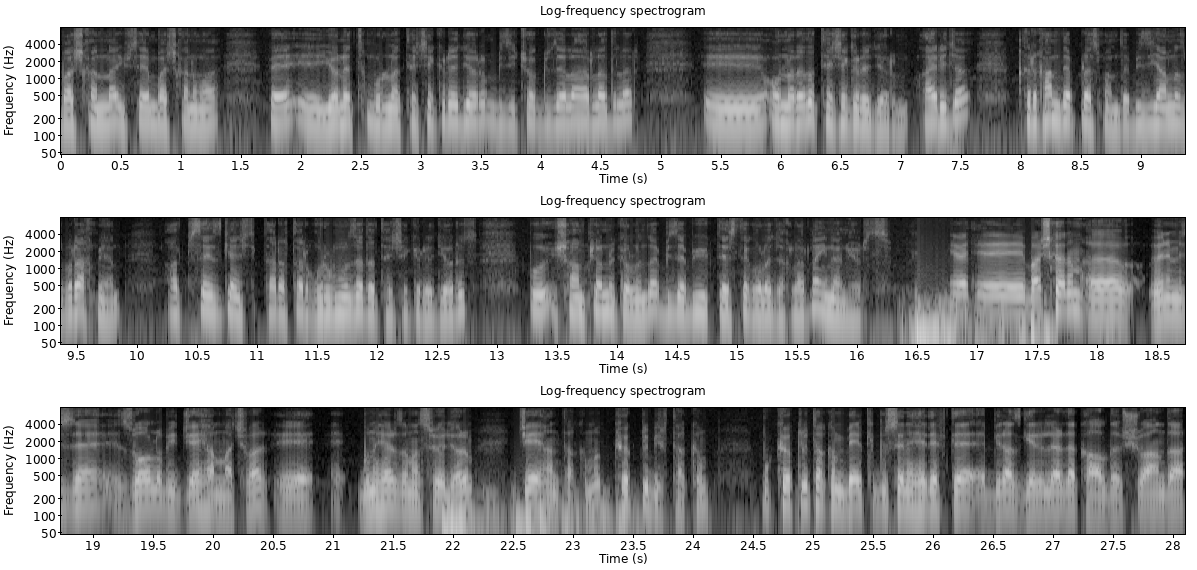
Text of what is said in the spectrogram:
Başkanı'na, Hüseyin Başkanıma ve e, yönetim kuruluna teşekkür ediyorum. Bizi çok güzel ağırladılar. E, onlara da teşekkür ediyorum. Ayrıca Kırıkan deplasmanında bizi yalnız bırakmayan 68 Gençlik Taraftar grubumuza da teşekkür ediyoruz. Bu şampiyonluk yolunda bize büyük destek olacaklarına inanıyoruz. Evet e, başkanım e, önümüzde zorlu bir Ceyhan maçı var. Bunu her zaman söylüyorum. Ceyhan takımı köklü bir takım. Bu köklü takım belki bu sene hedefte biraz gerilerde kaldı. Şu anda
